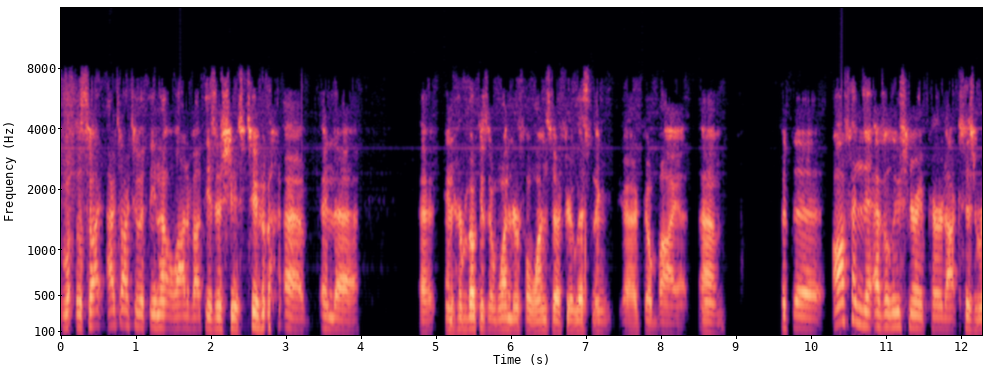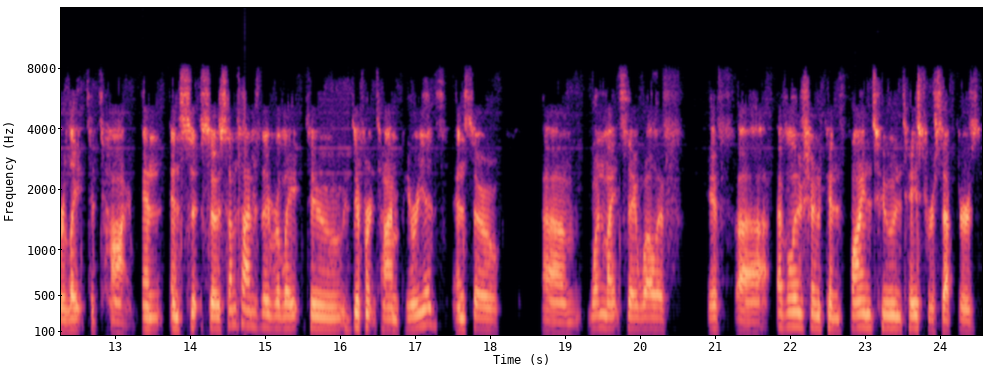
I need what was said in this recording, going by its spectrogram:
well, so I, I talked to Athena a lot about these issues too, uh, and uh, uh, and her book is a wonderful one. So if you're listening, uh, go buy it. Um, but the often the evolutionary paradoxes relate to time, and and so, so sometimes they relate to different time periods. And so um, one might say, well, if if uh, evolution can fine tune taste receptors,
